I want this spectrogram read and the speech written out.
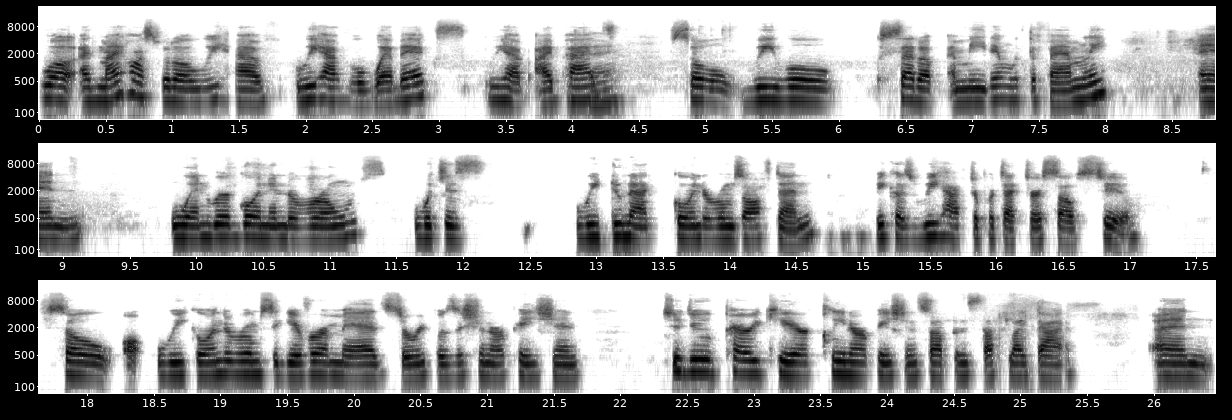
Well, at my hospital we have we have a WebEx, we have iPads. Okay. So we will set up a meeting with the family and when we're going in the rooms, which is we do not go into rooms often because we have to protect ourselves too. So uh, we go in the rooms to give her meds, to reposition our patient, to do pericare, clean our patients up and stuff like that. And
